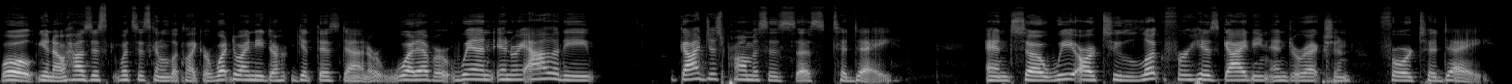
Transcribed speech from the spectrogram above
well you know how's this what's this going to look like? Or what do i need to get this done? Or whatever. When in reality God just promises us today. And so we are to look for his guiding and direction for today.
